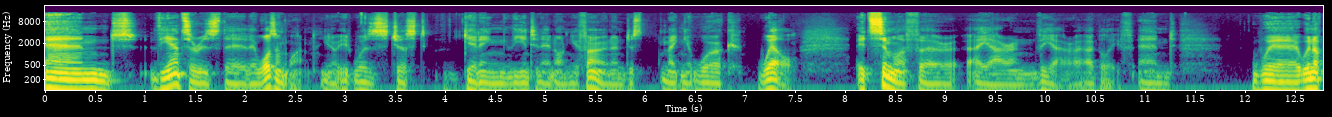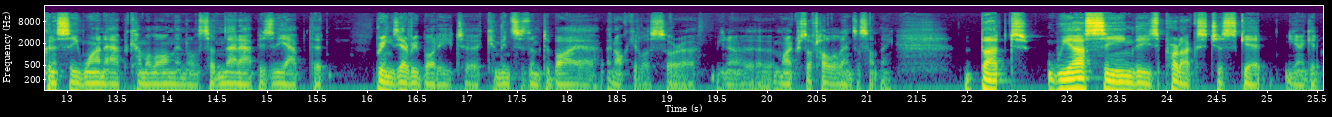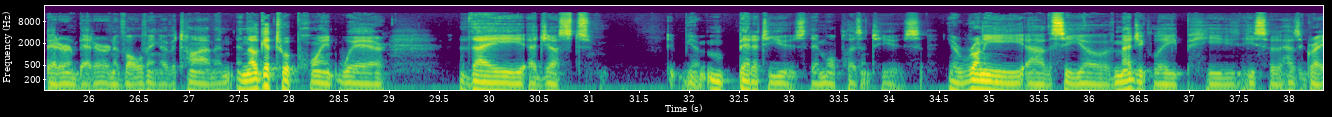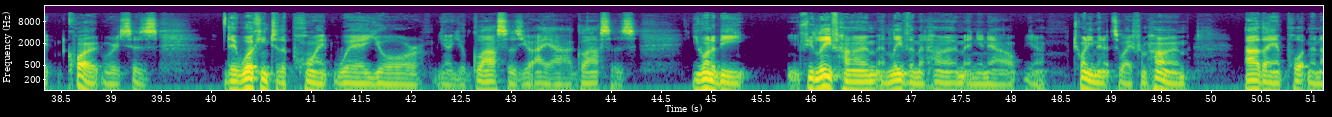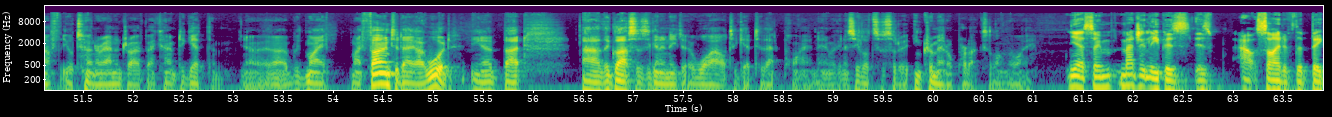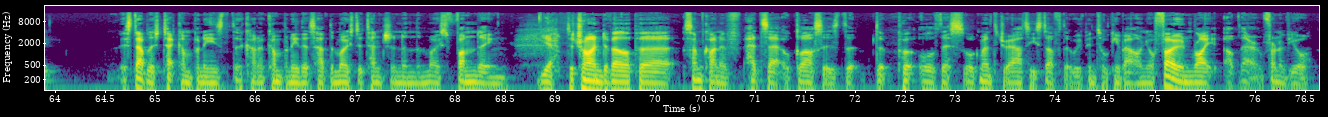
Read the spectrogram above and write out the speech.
And the answer is there there wasn't one. You know, it was just getting the internet on your phone and just making it work well. It's similar for AR and VR, I believe, and where we're not going to see one app come along and all of a sudden that app is the app that brings everybody to convinces them to buy a, an Oculus or a you know a Microsoft Hololens or something. But we are seeing these products just get you know get better and better and evolving over time, and, and they'll get to a point where they are just you know, better to use. They're more pleasant to use. You know, Rony, uh, the CEO of Magic Leap, he he sort of has a great quote where he says they're working to the point where your you know your glasses, your AR glasses, you want to be if you leave home and leave them at home and you're now you know 20 minutes away from home, are they important enough that you'll turn around and drive back home to get them? You know, uh, with my, my phone today, I would, you know, but uh, the glasses are going to need a while to get to that point, and we're going to see lots of sort of incremental products along the way. Yeah, so Magic Leap is is outside of the big established tech companies, the kind of company that's had the most attention and the most funding yeah. to try and develop a, some kind of headset or glasses that, that put all of this augmented reality stuff that we've been talking about on your phone right up there in front of your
